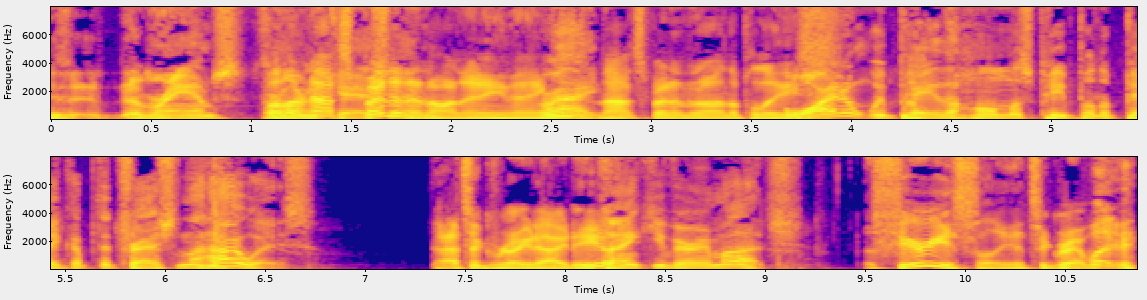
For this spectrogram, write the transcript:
The Rams. well, they're not spending it on anything. Right. Not spending it on the police. Why don't we pay the homeless people to pick up the trash in the highways? That's a great idea. Thank you very much. Seriously, it's a great way.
